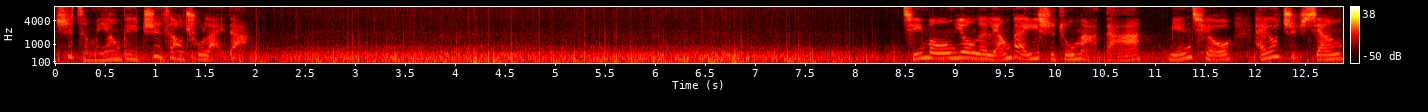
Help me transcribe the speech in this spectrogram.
是怎么样被制造出来的？奇蒙用了两百一十组马达、棉球，还有纸箱。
